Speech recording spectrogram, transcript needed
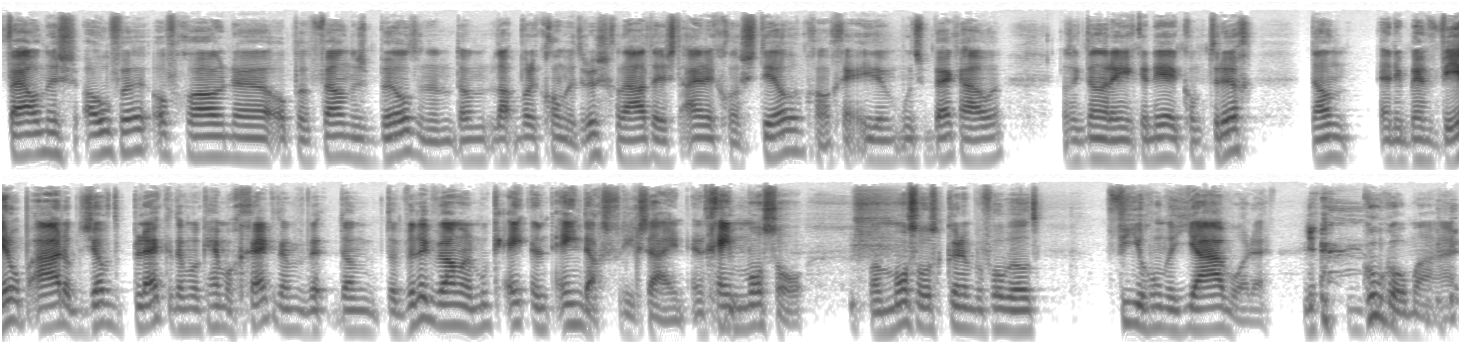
vuilnisoven of gewoon eh, op een vuilnisbult. En dan, dan word ik gewoon met rust gelaten. Is het eindelijk gewoon stil. Gewoon geen, iedereen moet zijn bek houden. Als ik dan reïncarneer, ik kom terug. Dan, en ik ben weer op aarde, op dezelfde plek. Dan word ik helemaal gek. Dan, dan, dan wil ik wel, maar dan moet ik een, een eendagsvlieg zijn. En geen mossel. Want mossels kunnen bijvoorbeeld 400 jaar worden. Google maar.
